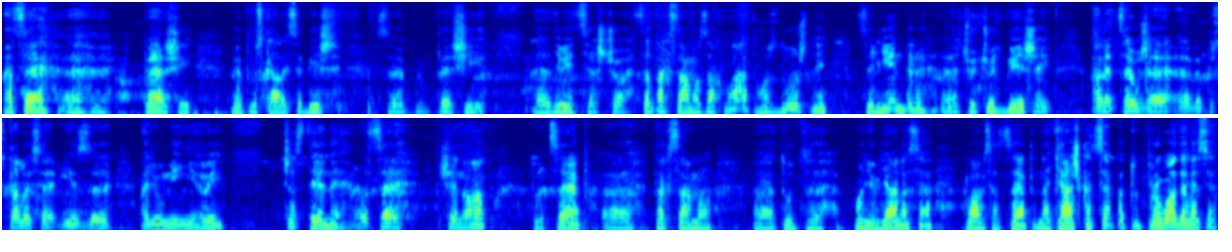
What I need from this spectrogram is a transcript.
А це перші випускалися більш перші. Е, Дивіться, що це так само захват, воздушний, циліндр е, чуть-чуть більший, але це вже е, випускалося із е, алюмінієвої частини. Оце щенок, тут цеп, е, так само е, тут е, полівлялося, клався цеп, натяжка цепа тут проводилася.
